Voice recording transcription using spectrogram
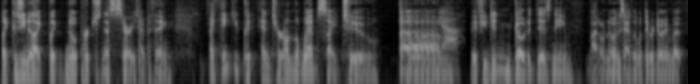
like cuz you know like like no purchase necessary type of thing. I think you could enter on the website too. Um yeah. if you didn't go to Disney. I don't know exactly what they were doing, but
